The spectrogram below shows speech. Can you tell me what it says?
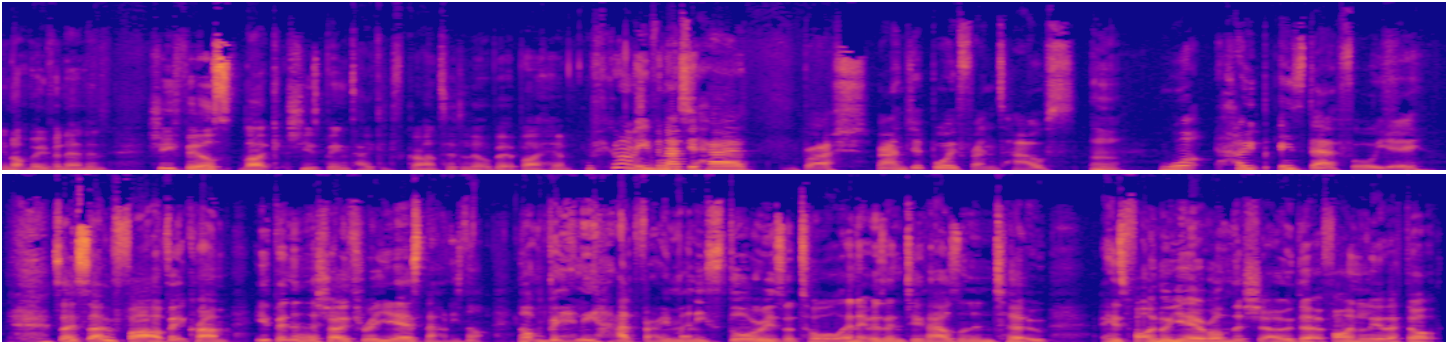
you're not moving in. And she feels like she's being taken for granted a little bit by him. If you can't even have your hair brushed around your boyfriend's house, Mm. What hope is there for you? So so far, Vikram, he's been in the show three years now, and he's not not really had very many stories at all. And it was in 2002, his final year on the show, that finally they thought,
